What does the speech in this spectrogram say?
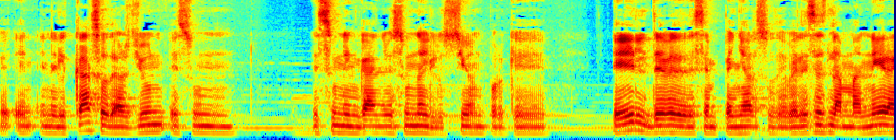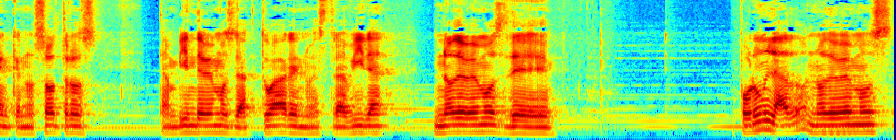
en, el caso de Arjun, es un, es un engaño, es una ilusión, porque él debe de desempeñar su deber. Esa es la manera en que nosotros también debemos de actuar en nuestra vida. No debemos de, por un lado, no debemos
